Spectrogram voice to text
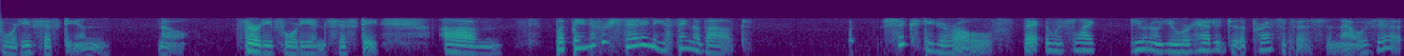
40, 50 and no, 30, 40 and 50. Um but they never said anything about 60 year olds. It was like, you know, you were headed to the precipice and that was it.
